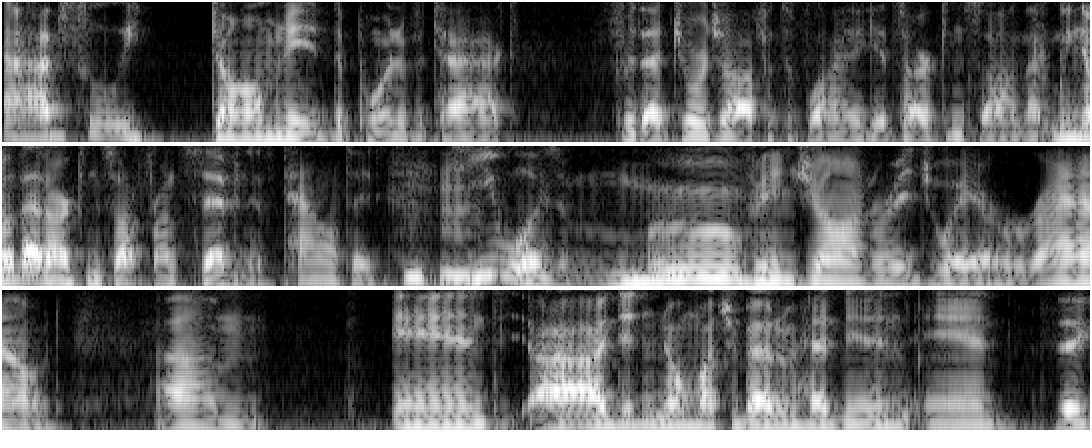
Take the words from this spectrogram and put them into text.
absolutely dominated the point of attack for that Georgia offensive line against Arkansas? And that, we know that Arkansas front seven is talented. He was moving John Ridgeway around. Um, and I, I didn't know much about him heading in, and the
